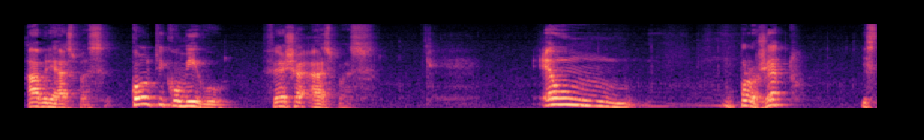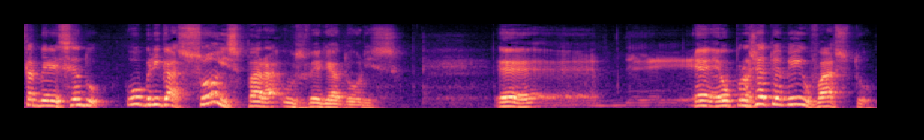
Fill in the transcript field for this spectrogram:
abre aspas, conte comigo, fecha aspas. É um, um projeto estabelecendo obrigações para os vereadores. É, é, é, o projeto é meio vasto,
